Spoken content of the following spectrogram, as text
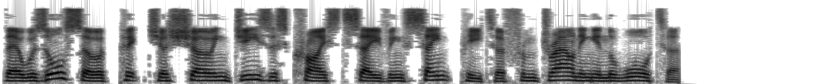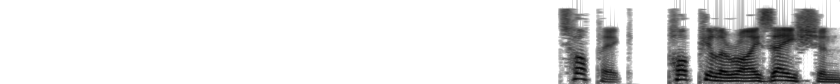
There was also a picture showing Jesus Christ saving Saint Peter from drowning in the water. Topic: Popularization.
